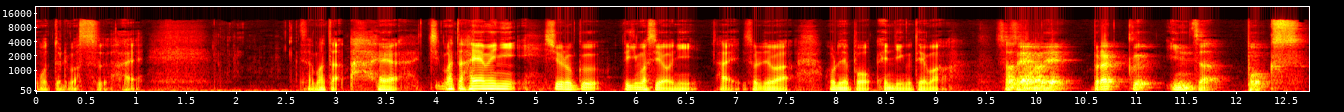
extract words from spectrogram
思っております。はい。さあ、また、早、ちまた早めに収録できますように。はい。それでは、ホルネポエンディングテーマ、笹山で、 Black in the Box。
